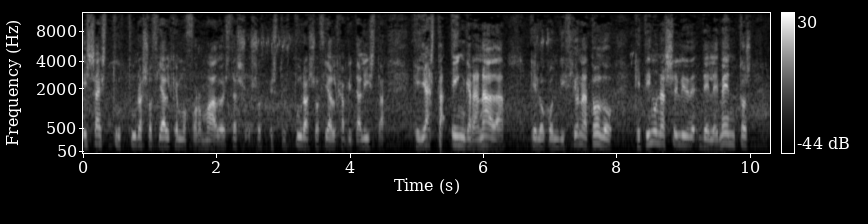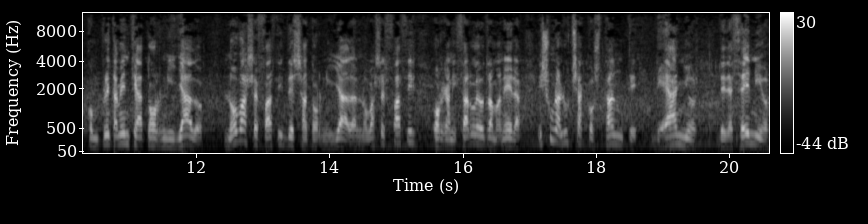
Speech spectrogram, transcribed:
esa estructura social que hemos formado, esta estructura social capitalista, que ya está engranada, que lo condiciona todo, que tiene una serie de elementos completamente atornillados, no va a ser fácil desatornillada, no va a ser fácil organizarla de otra manera. Es una lucha constante de años, de decenios,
